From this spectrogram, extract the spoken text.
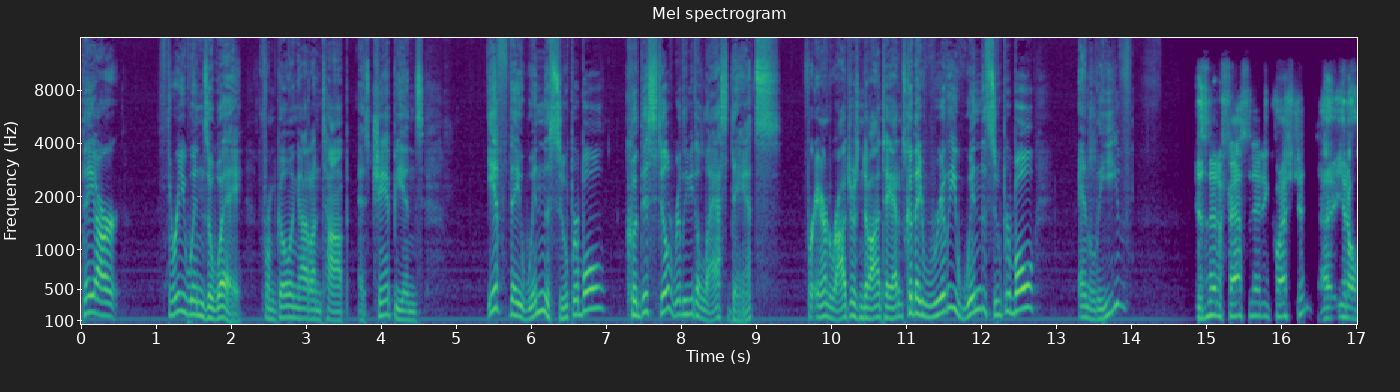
They are three wins away from going out on top as champions if they win the Super Bowl, could this still really be the last dance for Aaron Rodgers and Davante Adams? Could they really win the Super Bowl and leave? Isn't it a fascinating question? Uh, you know,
